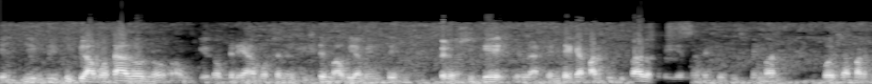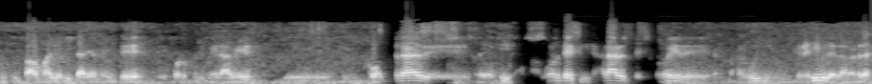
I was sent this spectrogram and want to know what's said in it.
en principio ha votado, ¿no? aunque no creamos en el sistema obviamente, pero sí que la gente que ha participado creyendo en este sistema pues ha participado mayoritariamente eh, por primera vez eh, en contra de, es decir, a favor de tirar al PSOE, de algo increíble, la verdad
